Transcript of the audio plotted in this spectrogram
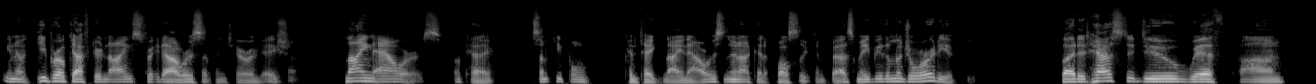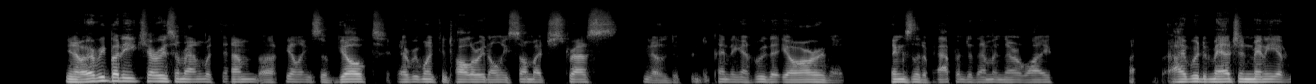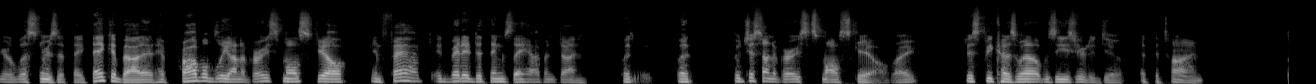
you know, he broke after nine straight hours of interrogation. Nine hours. Okay. Some people can take nine hours and they're not going to falsely confess. Maybe the majority of people but it has to do with, um, you know, everybody carries around with them uh, feelings of guilt. Everyone can tolerate only so much stress, you know, de- depending on who they are and the things that have happened to them in their life. I would imagine many of your listeners, if they think about it, have probably on a very small scale, in fact, admitted to things they haven't done, but, but, but just on a very small scale, right? Just because, well, it was easier to do at the time.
